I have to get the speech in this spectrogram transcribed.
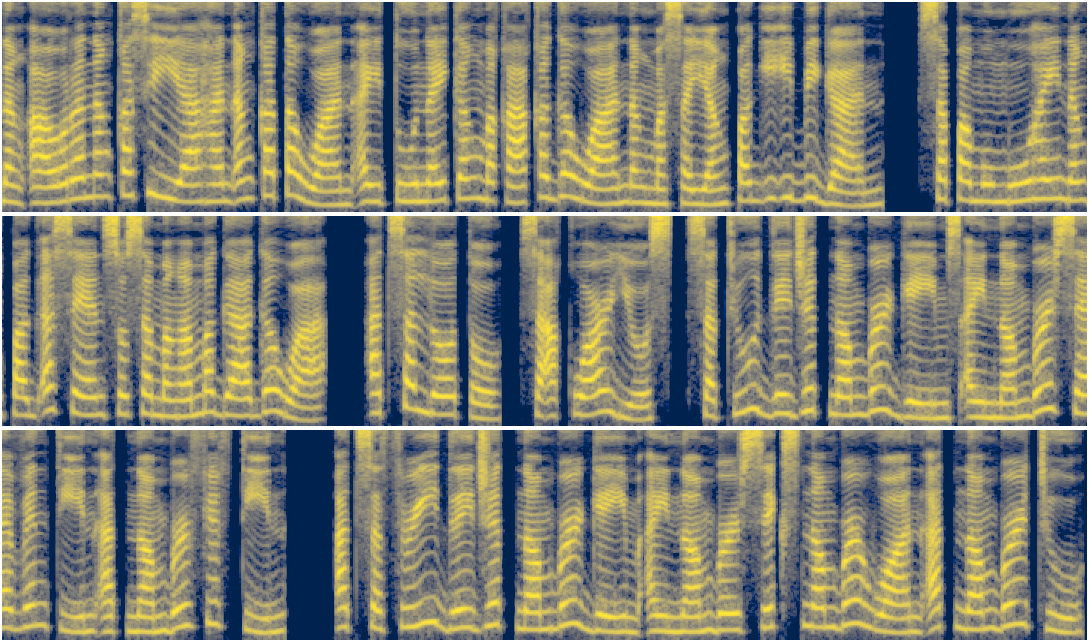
ng aura ng kasiyahan ang katawan ay tunay kang makakagawa ng masayang pag-iibigan, sa pamumuhay ng pag-asenso sa mga magagawa, at sa loto, sa Aquarius, sa two-digit number games ay number 17 at number 15, at sa three-digit number game ay number 6, number 1 at number 2,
